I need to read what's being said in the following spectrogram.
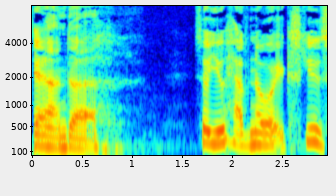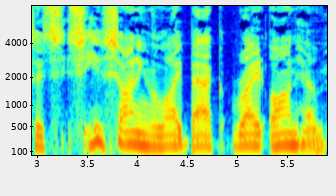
And uh, so you have no excuse. It's, he's shining the light back right on him.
